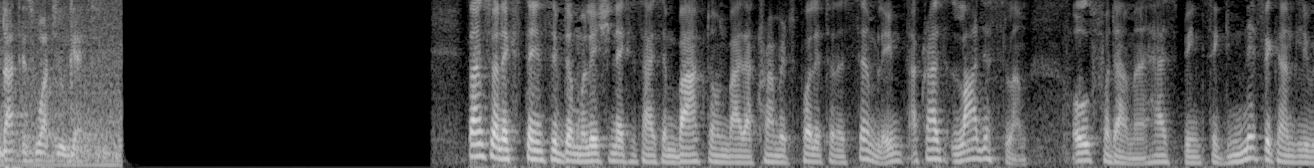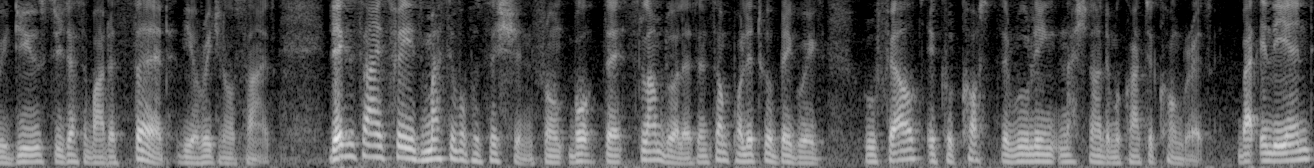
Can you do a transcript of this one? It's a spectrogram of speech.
that is what you get. Thanks to an extensive demolition exercise embarked on by the Accra Metropolitan Assembly, Accra's largest slum, Old Fadama, has been significantly reduced to just about a third the original size. The exercise faced massive opposition from both the slum dwellers and some political bigwigs who felt it could cost the ruling National Democratic Congress. But in the end,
